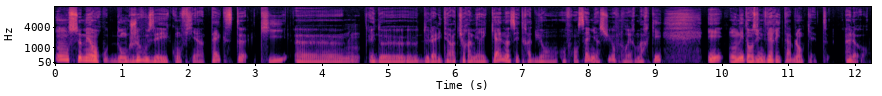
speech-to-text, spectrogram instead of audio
on se met en route. Donc je vous ai confié un texte qui euh, est de, la littérature américaine, hein, c'est traduit en, français bien sûr, vous l'aurez remarqué, et on est dans une véritable enquête. Alors,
